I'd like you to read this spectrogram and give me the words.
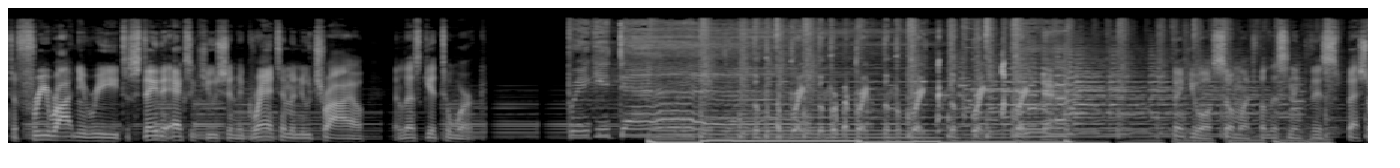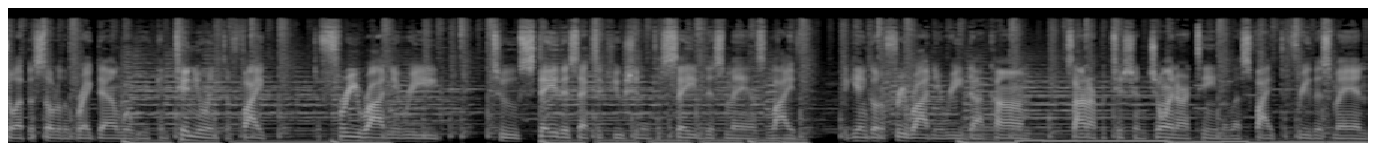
to free Rodney Reed, to stay to execution, to grant him a new trial, and let's get to work. Break it down. The, the break, the, the break, the, the break, Thank you all so much for listening to this special episode of The Breakdown where we're continuing to fight to free Rodney Reed, to stay this execution, and to save this man's life. Again, go to freerodneyreed.com, sign our petition, join our team, and let's fight to free this man.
